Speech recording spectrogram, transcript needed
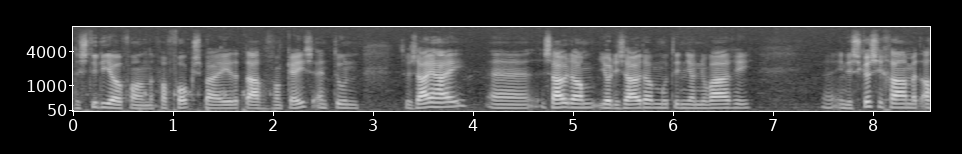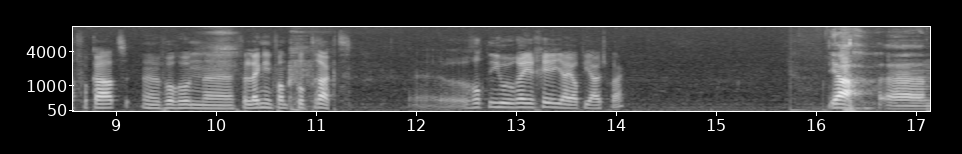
de studio van, van Fox bij de tafel van Kees. En toen, toen zei hij, eh Zuidam, Jordi Zuidam moet in januari in discussie gaan met advocaat voor een verlenging van het contract. Rodney, hoe reageer jij op die uitspraak? Ja, ehm,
